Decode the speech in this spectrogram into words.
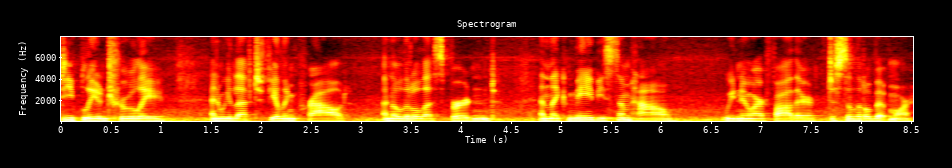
deeply and truly, and we left feeling proud and a little less burdened, and like maybe somehow we knew our father just a little bit more.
